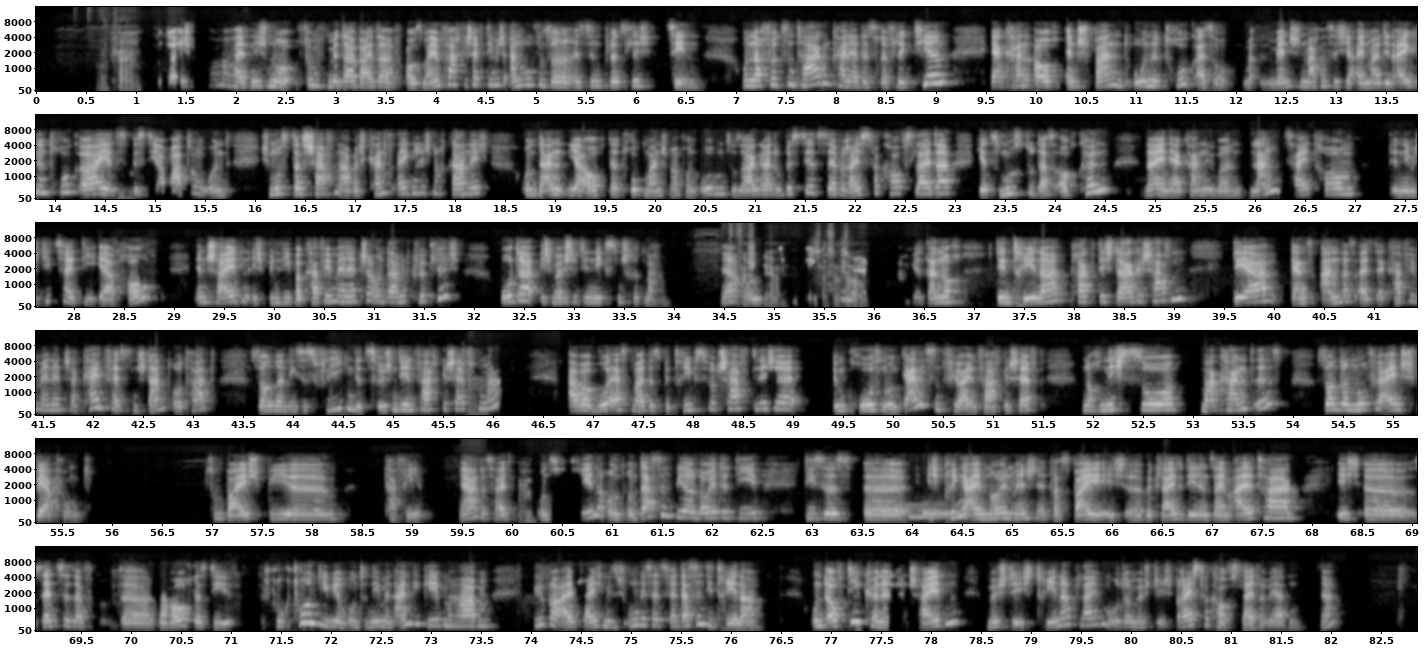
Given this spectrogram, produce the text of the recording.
Okay. Ich bekomme halt nicht nur fünf Mitarbeiter aus meinem Fachgeschäft, die mich anrufen, sondern es sind plötzlich zehn. Und nach 14 Tagen kann er das reflektieren. Er kann auch entspannt, ohne Druck, also Menschen machen sich ja einmal den eigenen Druck, ah, jetzt mhm. ist die Erwartung und ich muss das schaffen, aber ich kann es eigentlich noch gar nicht. Und dann ja auch der Druck manchmal von oben zu sagen, ja, du bist jetzt der Bereichsverkaufsleiter, jetzt musst du das auch können. Nein, er kann über einen langen Zeitraum, nämlich die Zeit, die er braucht, entscheiden, ich bin lieber Kaffeemanager und damit glücklich oder ich möchte den nächsten Schritt machen. Ja, Verstehe. und das heißt also haben wir dann noch den Trainer praktisch da geschaffen, der ganz anders als der Kaffeemanager keinen festen Standort hat, sondern dieses Fliegende zwischen den Fachgeschäften macht, aber wo erstmal das Betriebswirtschaftliche im Großen und Ganzen für ein Fachgeschäft noch nicht so markant ist, sondern nur für einen Schwerpunkt. Zum Beispiel Kaffee. Ja, das heißt, mhm. unsere Trainer, und, und das sind wieder Leute, die dieses, äh, ich bringe einem neuen Menschen etwas bei, ich äh, begleite den in seinem Alltag, ich äh, setze da, da, darauf, dass die Strukturen, die wir im Unternehmen angegeben haben, überall gleichmäßig umgesetzt werden. Das sind die Trainer. Und auch die können entscheiden, möchte ich Trainer bleiben oder möchte ich Bereichsverkaufsleiter werden. Ja?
